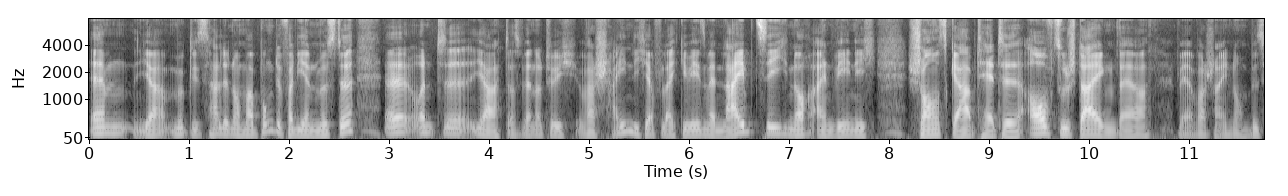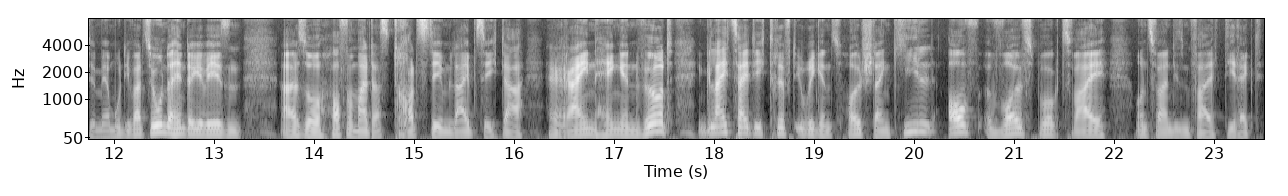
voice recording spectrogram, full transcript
ähm, ja, möglichst Halle nochmal Punkte verlieren müsste. Äh, und äh, ja, das wäre natürlich wahrscheinlicher vielleicht gewesen, wenn Leipzig noch ein wenig Chance gehabt hätte, aufzusteigen. Daher wäre wahrscheinlich noch ein bisschen mehr Motivation dahinter gewesen. Also hoffen wir mal, dass trotzdem Leipzig da reinhängen wird. Gleichzeitig trifft übrigens Holstein Kiel auf Wolfsburg 2 und zwar in diesem Fall direkt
